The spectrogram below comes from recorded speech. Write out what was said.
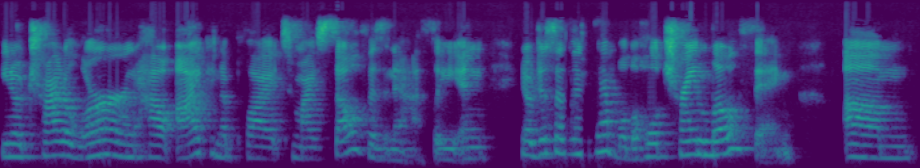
you know try to learn how I can apply it to myself as an athlete. And you know, just as an example, the whole train low thing. Um,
